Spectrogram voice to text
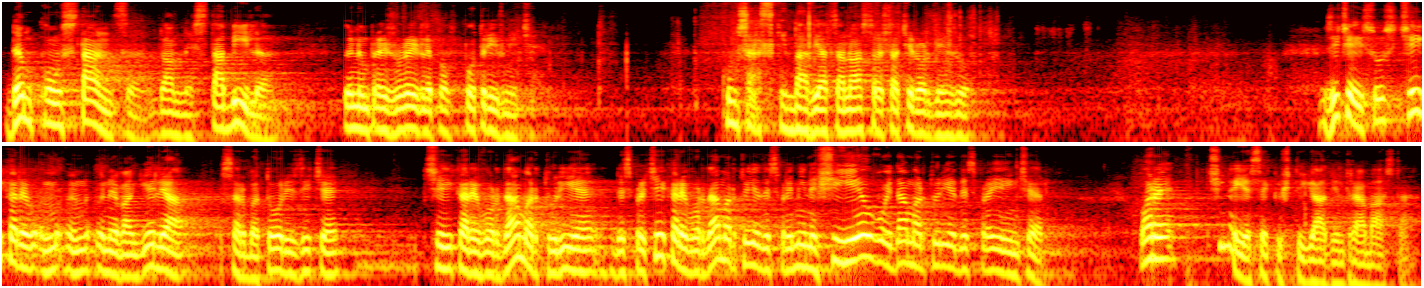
Dăm constanță, Doamne, stabilă în împrejurările potrivnice. Cum s-ar schimba viața noastră și a celor din jur? Zice Iisus, cei care în, în, în Evanghelia sărbătorii zice, cei care vor da mărturie, despre cei care vor da mărturie despre mine și eu voi da mărturie despre ei în cer. Oare cine iese câștigat din treaba asta?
